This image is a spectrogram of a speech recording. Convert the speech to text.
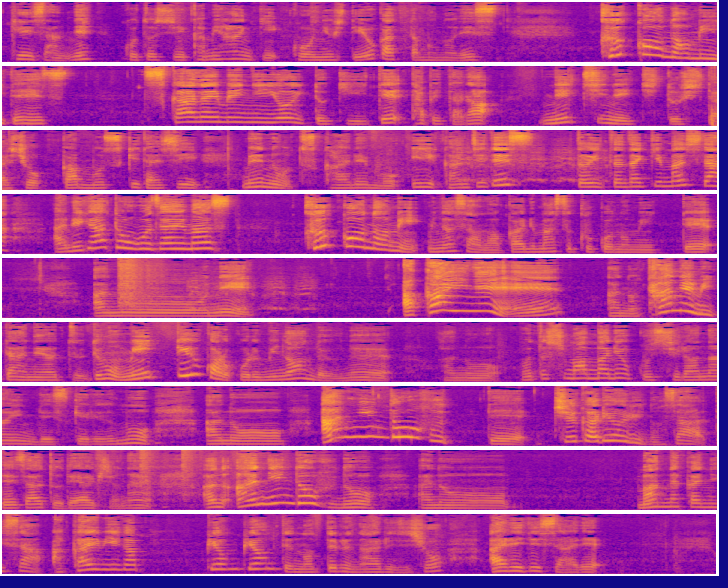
K さんね、今年上半期購入して良かったものです。クコの実です。疲れ目に良いと聞いて食べたら、ネチネチとした食感も好きだし、目の疲れもいい感じです。といただきました。ありがとうございます。クコの実。皆さんわかります？クコの実って。あのーね、赤いね、あの、種みたいなやつ。でも実っていうからこれ実なんだよね。あの、私もあんまりよく知らないんですけれども、あの、杏仁豆腐って中華料理のさ、デザートであるじゃない？あの、杏仁豆腐の、あの、真ん中にさ、赤い実がぴょんぴょんって乗ってるのあるでしょ？あれです、あれ。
